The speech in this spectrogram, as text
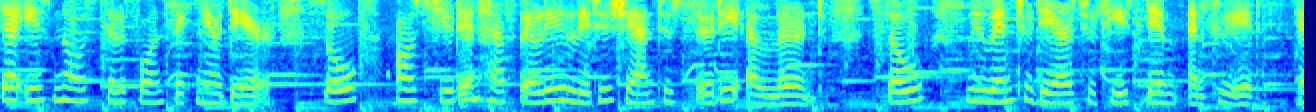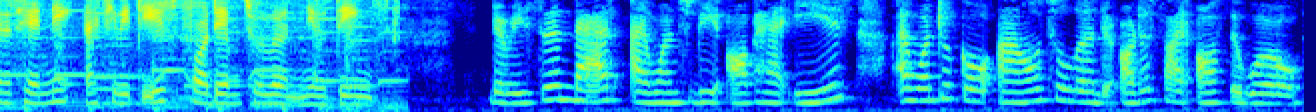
There is no cell phone signal there, so all students have very little chance to study and learn. So we went to there to teach them and create entertaining activities for them to learn new things. The reason that I want to be au pair is I want to go out to learn the other side of the world,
